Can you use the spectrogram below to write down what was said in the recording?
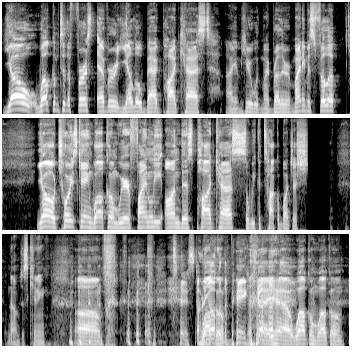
Yo, welcome to the first ever Yellow Bag podcast. I am here with my brother. My name is Philip. Yo, Choice Gang, welcome. We're finally on this podcast so we could talk a bunch of sh. No, I'm just kidding. Um, Starting off with the bang. yeah, yeah, welcome, welcome.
